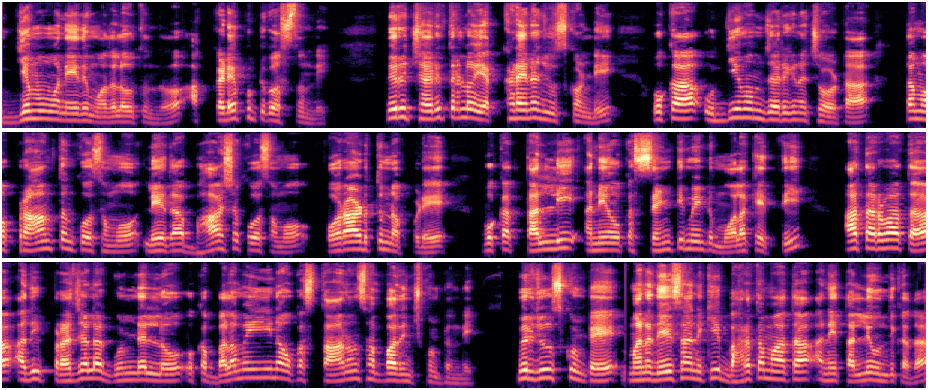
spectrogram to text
ఉద్యమం అనేది మొదలవుతుందో అక్కడే పుట్టుకొస్తుంది. మీరు చరిత్రలో ఎక్కడైనా చూసుకోండి. ఒక ఉద్యమం జరిగిన చోట తమ ప్రాంతం కోసమో లేదా భాష కోసమో పోరాడుతున్నప్పుడే ఒక తల్లి అనే ఒక సెంటిమెంట్ మొలకెత్తి ఆ తర్వాత అది ప్రజల గుండెల్లో ఒక బలమైన ఒక స్థానం సంపాదించుకుంటుంది. మీరు చూసుకుంటే మన దేశానికి భరతమాత అనే తల్లి ఉంది కదా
